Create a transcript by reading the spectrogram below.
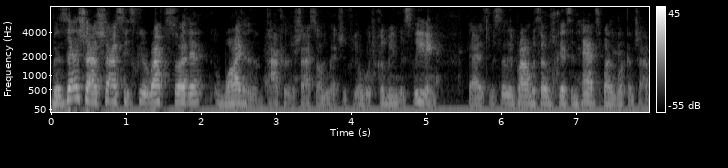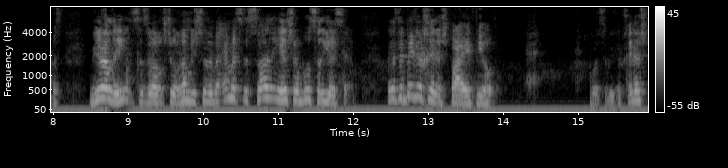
Rak. Why did the talk of the shas only mention field, which could be misleading? That it's specifically a problem with something which gets enhanced by the work on Shabbos. Nearly, says There's a bigger chiddush by a field. What's the bigger chiddush?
